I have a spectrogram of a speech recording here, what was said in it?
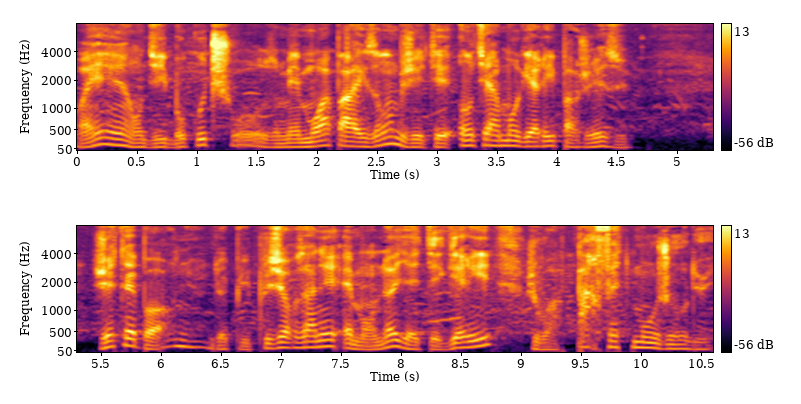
Oui, on dit beaucoup de choses, mais moi, par exemple, j'ai été entièrement guéri par Jésus. J'étais borgne depuis plusieurs années et mon œil a été guéri, je vois parfaitement aujourd'hui.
